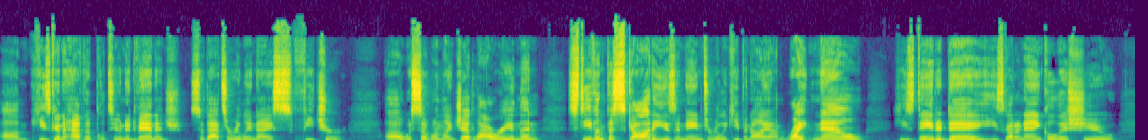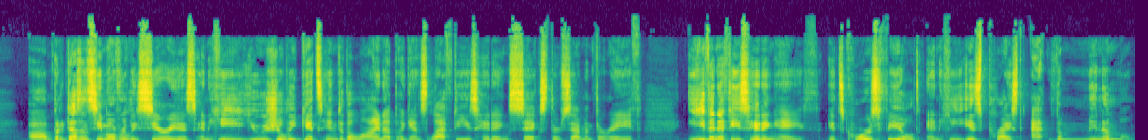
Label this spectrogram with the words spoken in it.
um, he's going to have the platoon advantage. So that's a really nice feature uh, with someone like Jed Lowrie. And then Stephen Piscotty is a name to really keep an eye on. Right now, he's day to day, he's got an ankle issue. Uh, but it doesn't seem overly serious, and he usually gets into the lineup against lefties hitting sixth or seventh or eighth. even if he's hitting eighth, it's Coors Field, and he is priced at the minimum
